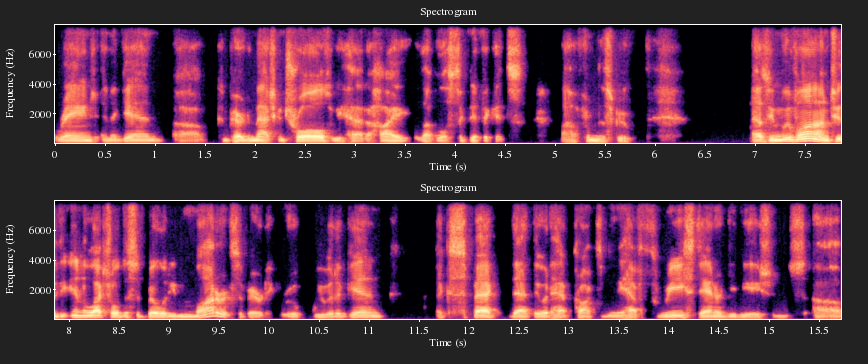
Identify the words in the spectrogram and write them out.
range. And again, uh, compared to match controls, we had a high level of significance uh, from this group. As we move on to the intellectual disability moderate severity group, we would again expect that they would have approximately have three standard deviations uh,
